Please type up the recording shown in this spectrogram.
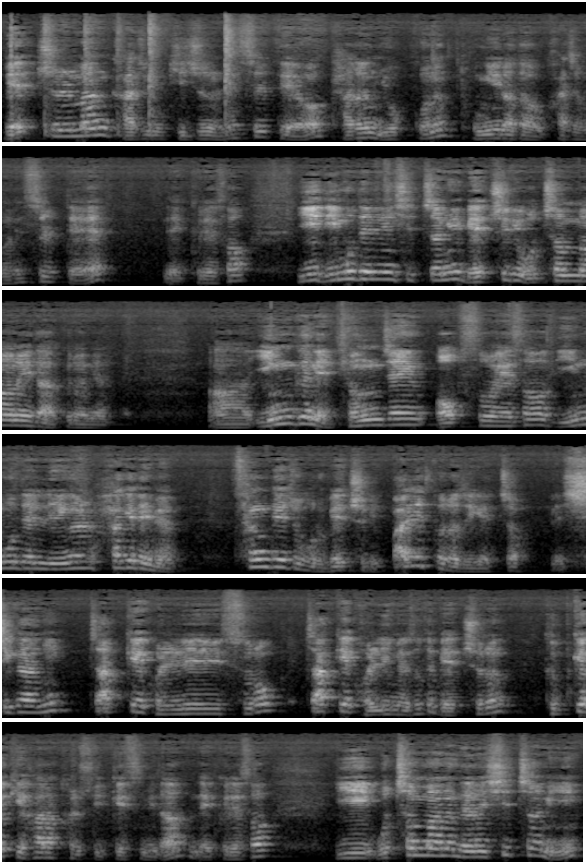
매출만 가지고 기준을 했을 때요. 다른 요건은 동일하다고 가정을 했을 때 네, 그래서 이 리모델링 시점이 매출이 5천만 원이다 그러면 아, 인근의 경쟁 업소에서 리모델링을 하게 되면 상대적으로 매출이 빨리 떨어지겠죠. 네, 시간이 짧게 걸릴수록 짧게 걸리면서도 매출은 급격히 하락할 수 있겠습니다. 네, 그래서 이 5천만 원 되는 시점이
